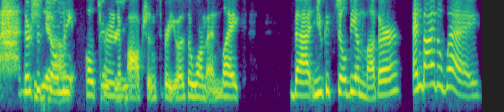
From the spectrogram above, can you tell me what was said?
there's just yeah, so many alternative options for you as a woman. Like that you could still be a mother. And by the way,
